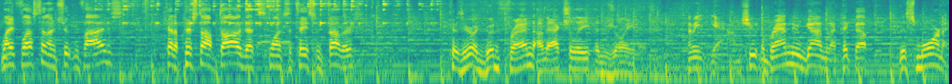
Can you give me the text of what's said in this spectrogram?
Life lesson on shooting fives. Got a pissed off dog that wants to taste some feathers. Because you're a good friend, I'm actually enjoying it. I mean, yeah, I'm shooting a brand new gun that I picked up this morning.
